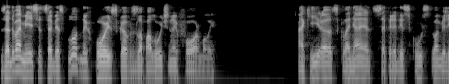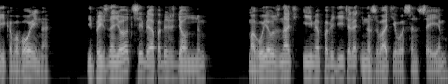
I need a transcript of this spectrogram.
за два месяца бесплодных поисков злополучной формулы. Акира склоняется перед искусством великого воина и признает себя побежденным, Могу я узнать имя победителя и назвать его сенсеем?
